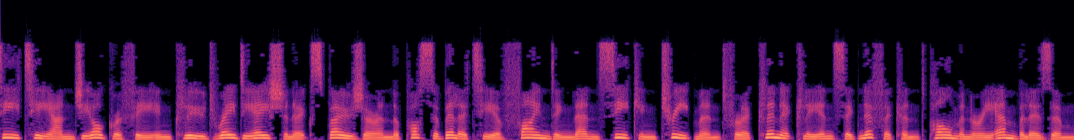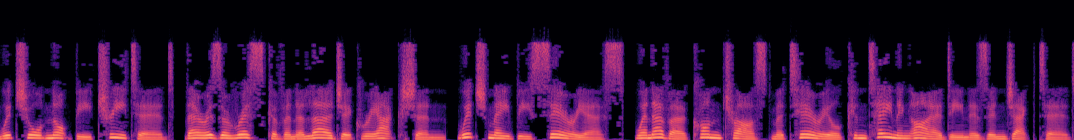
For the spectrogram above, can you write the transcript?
CT angiography include radiation exposure and the possibility of finding then seeking treatment for a clinically insignificant pulmonary embolism which ought not be treated there is a risk of an allergic reaction, which may be serious, whenever contrast material containing iodine is injected.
